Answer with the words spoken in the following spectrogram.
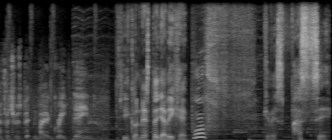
I thought she was bitten by a Great Dane. Y con esto ya dije, ¡puf! ¡Qué desfase!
